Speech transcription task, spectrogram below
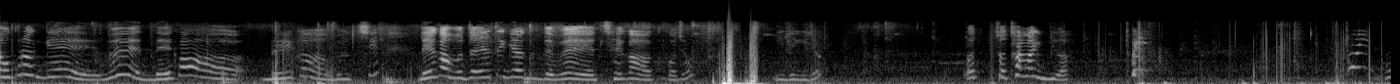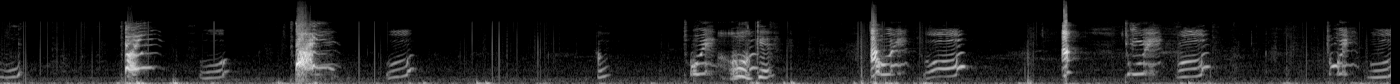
억울한 게 왜 내가 내가 뭐지? 내가 먼저 1등이었는데 왜 제가 그거죠? 2등이죠? 어? 저 탈락입니다. 토이! 오? 오? 오? 응? 토이! 오케이. 토이! 오? 아! 토이! 오? 토이! 오?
